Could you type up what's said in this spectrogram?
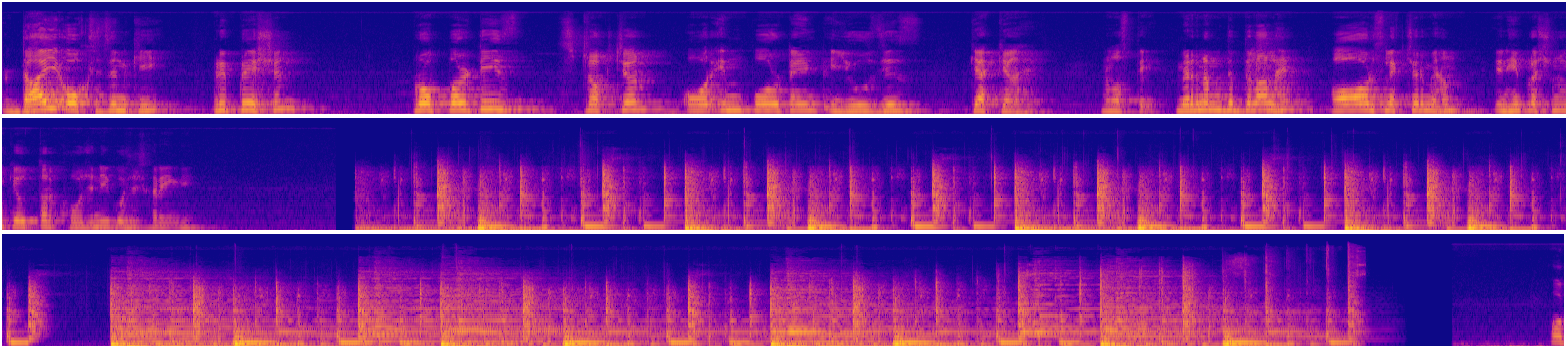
Die oxygen की preparation properties structure और important usage क्या क्या हैं? नमस्ते, मेरा नाम दिबदलाल है और इस लेक्चर में हम इन्हीं प्रश्नों के उत्तर खोजने की कोशिश करेंगे।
